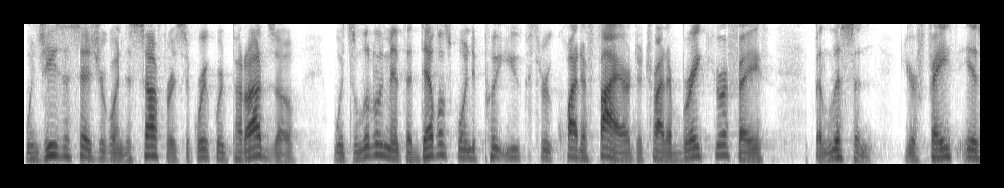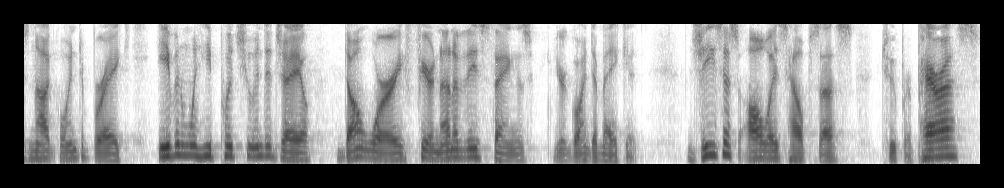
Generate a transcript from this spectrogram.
When Jesus says you're going to suffer, it's the Greek word peirazo, which literally meant the devil's going to put you through quite a fire to try to break your faith. But listen, your faith is not going to break. Even when he puts you into jail, don't worry, fear none of these things. You're going to make it. Jesus always helps us to prepare us,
